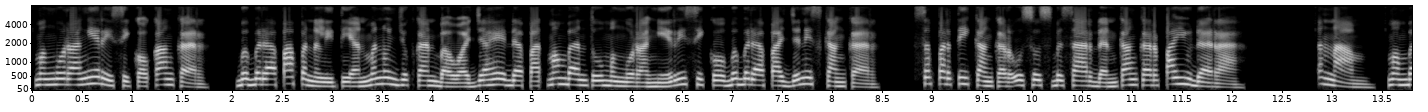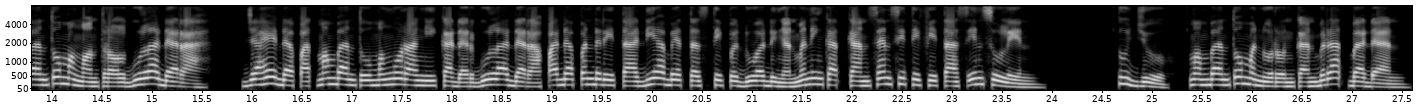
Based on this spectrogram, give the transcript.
Mengurangi risiko kanker. Beberapa penelitian menunjukkan bahwa jahe dapat membantu mengurangi risiko beberapa jenis kanker, seperti kanker usus besar dan kanker payudara. 6. Membantu mengontrol gula darah. Jahe dapat membantu mengurangi kadar gula darah pada penderita diabetes tipe 2 dengan meningkatkan sensitivitas insulin. 7. Membantu menurunkan berat badan.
